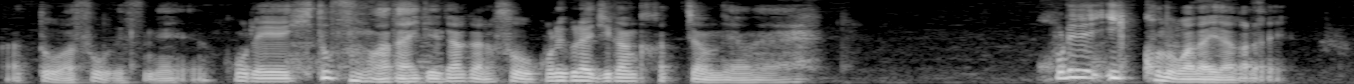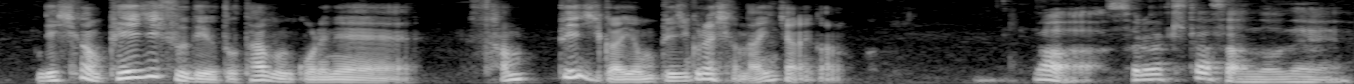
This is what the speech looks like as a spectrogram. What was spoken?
あとはそうですね。これ一つの話題で、だからそう、これぐらい時間かかっちゃうんだよね。これで一個の話題だからね。で、しかもページ数で言うと多分これね、3ページか4ページぐらいしかないんじゃないかな。まあ、それは北さんのね、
